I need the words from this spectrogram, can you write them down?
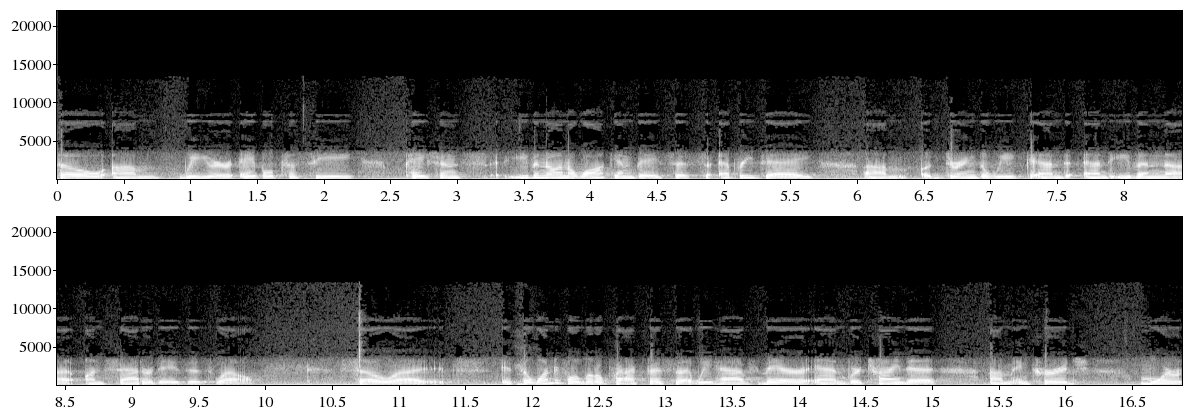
So um, we are able to see patients even on a walk-in basis every day um, during the week and, and even uh, on Saturdays as well. So uh, it's it's a wonderful little practice that we have there, and we're trying to um, encourage more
